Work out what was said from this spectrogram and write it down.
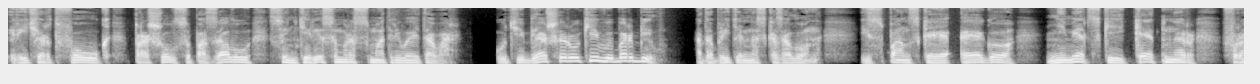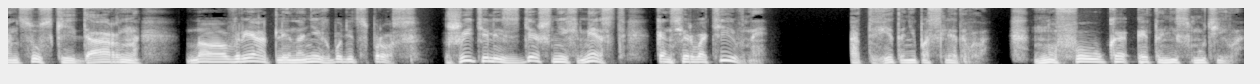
Ричард Фоук прошелся по залу с интересом рассматривая товар. «У тебя широкий выбор, Билл», — одобрительно сказал он. «Испанское эго, немецкий кетнер, французский дарн, но вряд ли на них будет спрос. Жители здешних мест консервативны». Ответа не последовало, но Фоука это не смутило.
